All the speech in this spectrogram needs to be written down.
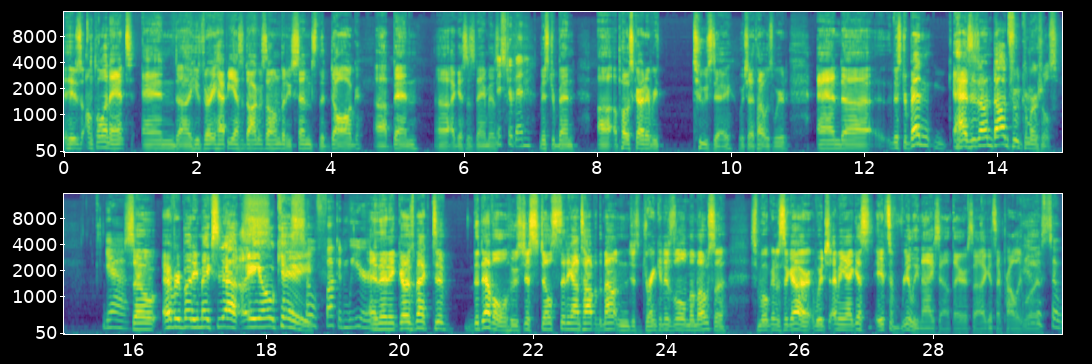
his uncle and aunt, and uh, he's very happy. He has a dog of his own, but he sends the dog uh, Ben, uh, I guess his name is Mr. Ben. Mr. Ben, uh, a postcard every Tuesday, which I thought was weird. And uh, Mr. Ben has his own dog food commercials, Yeah. so everybody makes it out a okay. So fucking weird. And then it goes back to the devil, who's just still sitting on top of the mountain, just drinking his little mimosa, smoking a cigar. Which I mean, I guess it's really nice out there, so I guess I probably that would. was so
